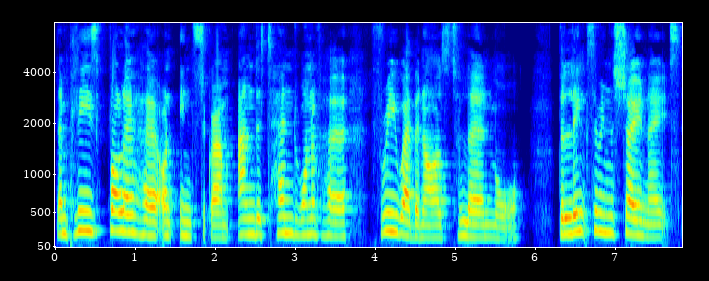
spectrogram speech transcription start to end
then please follow her on Instagram and attend one of her free webinars to learn more. The links are in the show notes,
